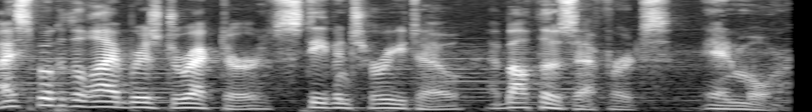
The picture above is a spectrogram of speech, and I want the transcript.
I spoke with the library's director, Stephen Torito, about those efforts and more.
